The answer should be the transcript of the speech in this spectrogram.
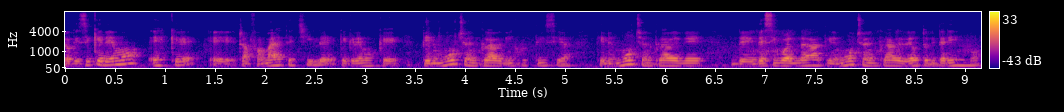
Lo que sí queremos es que eh, transformar este Chile, que creemos que tiene mucho enclave de injusticia, tiene mucho enclave de, de desigualdad, tiene mucho enclave de autoritarismo,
